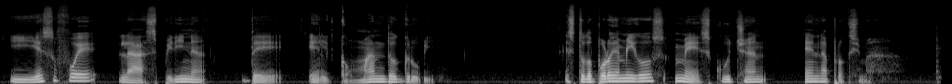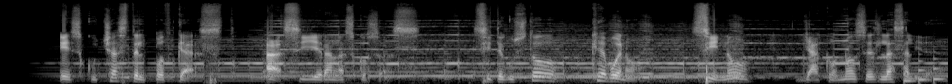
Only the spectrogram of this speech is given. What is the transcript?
Y eso fue la aspirina de El Comando Groovy. Es todo por hoy amigos, me escuchan en la próxima. Escuchaste el podcast. Así eran las cosas. Si te gustó, qué bueno. Si no, ya conoces la salida.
